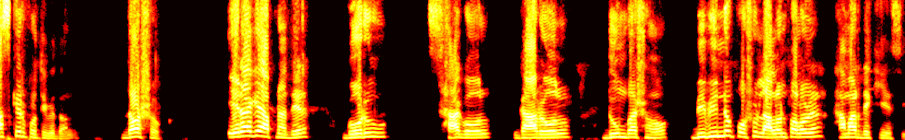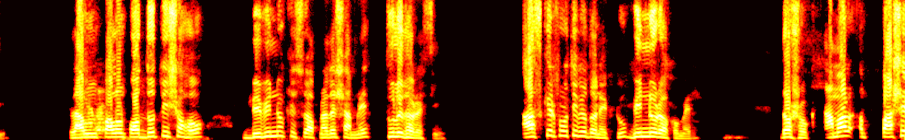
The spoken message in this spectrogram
আজকের প্রতিবেদন। দর্শক, এর আগে আপনাদের গরু, ছাগল, গারল দুম্বা সহ বিভিন্ন পশু লালন পালনের খামার দেখিয়েছি। লালন পালন পদ্ধতি সহ বিভিন্ন কিছু আপনাদের সামনে তুলে ধরেছি। আজকের প্রতিবেদন একটু ভিন্ন রকমের। দর্শক, আমার পাশে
